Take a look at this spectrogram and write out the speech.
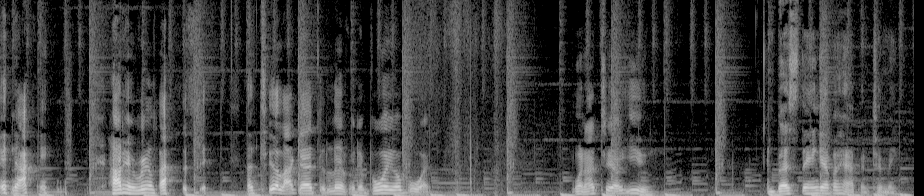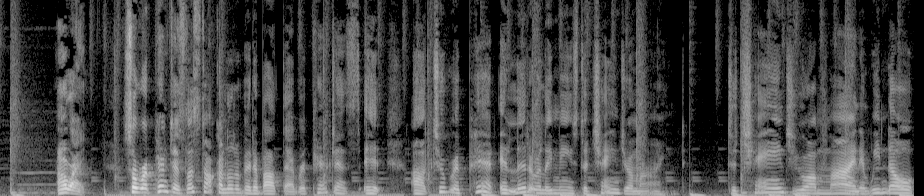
And I, I didn't realize it until I got delivered. And boy, oh boy, when I tell you, best thing ever happened to me. All right. So repentance, let's talk a little bit about that. Repentance, it uh, to repent, it literally means to change your mind. To change your mind. And we know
